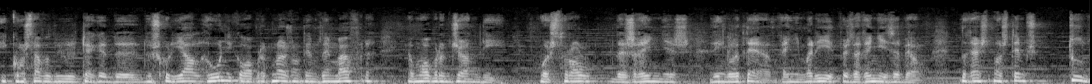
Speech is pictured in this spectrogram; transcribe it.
e constava da biblioteca de, do Escorial. A única obra que nós não temos em Mafra é uma obra de John Dee, o astrólogo das rainhas de Inglaterra, de Rainha Maria depois da Rainha Isabel. De resto, nós temos tudo,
